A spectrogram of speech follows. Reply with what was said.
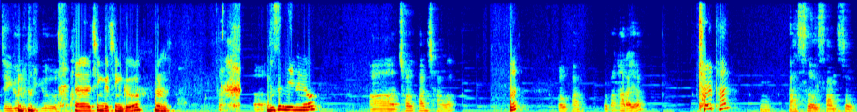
친구 친구 아, 친구, 친구. 응. 어. 무슨 일 해요? 아 철판 살아? 응? 철판 철판 알아요? 철판? 응 가스 산소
